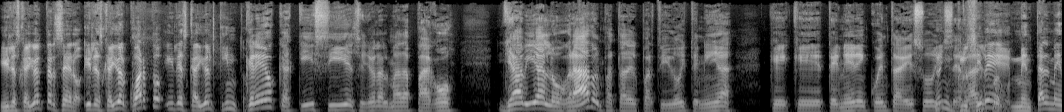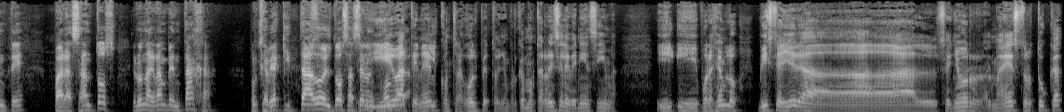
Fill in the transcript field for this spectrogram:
Y les cayó el tercero, y les cayó el cuarto, y les cayó el quinto. Creo que aquí sí el señor Almada pagó. Ya había logrado empatar el partido y tenía que, que tener en cuenta eso y No, inclusive mentalmente, para Santos era una gran ventaja, porque se había quitado el 2 a 0 en Y contra. iba a tener el contragolpe, Toño, porque a Monterrey se le venía encima. Y, y, por ejemplo, viste ayer a- al señor, al maestro Tuca,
